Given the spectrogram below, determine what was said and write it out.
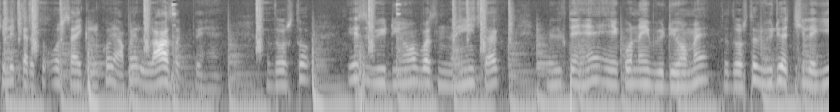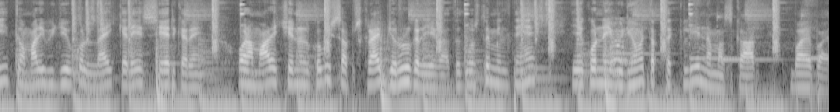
क्लिक करके उस साइकिल को यहाँ पर ला सकते हैं। तो दोस्तों, इस वीडियो बस नहीं तक। मिलते हैं एक और नई वीडियो में। तो दोस्तों, वीडियो अच्छी लगी तो हमारी वीडियो को लाइक करें, शेयर करें और हमारे चैनल को भी सब्सक्राइब ज़रूर करिएगा। तो दोस्तों, मिलते हैं एक और नई वीडियो में। तब तक के लिए नमस्कार बाय बाय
